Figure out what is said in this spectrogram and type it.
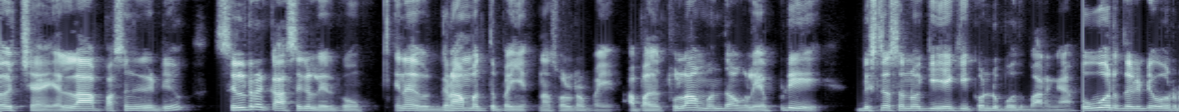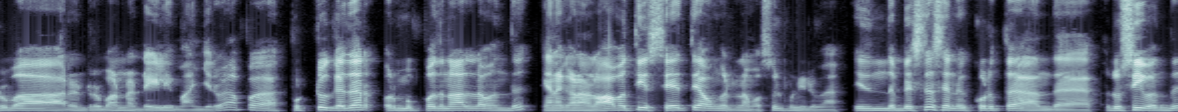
வச்சேன் எல்லா பசங்ககிட்டையும் சில்லற காசுகள் இருக்கும். ஏன்னா ஒரு கிராமத்து பையன் நான் சொல்கிற பையன். அப்போ அந்த துலாம் வந்து அவங்களை எப்படி பிஸ்னஸை நோக்கி இயக்கி கொண்டு போகுது பாருங்க. ஒவ்வொருத்தர்கிட்டயும் ஒரு ரூபா ரெண்டு ரூபான்னு நான் டெய்லி வாங்கிடுவேன் அப்போ புட் டுகெதர் ஒரு முப்பது நாளில் வந்து எனக்கான லாபத்தையும் சேர்த்தே அவங்ககிட்ட நான் வசூல் பண்ணிடுவேன். இது இந்த பிஸ்னஸ் எனக்கு கொடுத்த அந்த ருசி வந்து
